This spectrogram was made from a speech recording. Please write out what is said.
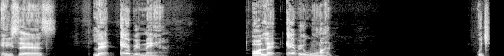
And he says, Let every man or let everyone, which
